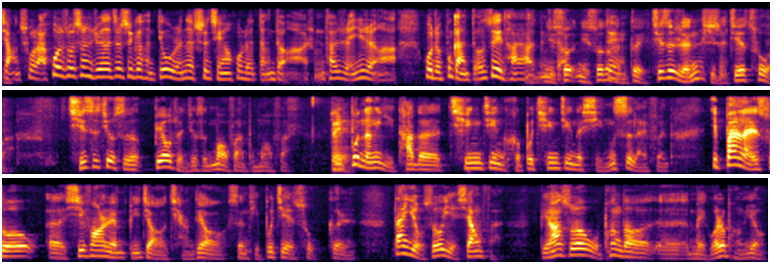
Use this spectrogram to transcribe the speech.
讲出来，或者说甚至觉得这是个很丢人的事情，或者等等啊，什么她忍一忍啊，或者不敢得罪她呀。你说你说的很对，其实人体的接触啊，其实就是标准就是冒犯不冒犯。你不能以他的亲近和不亲近的形式来分。一般来说，呃，西方人比较强调身体不接触个人，但有时候也相反。比方说，我碰到呃美国的朋友，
